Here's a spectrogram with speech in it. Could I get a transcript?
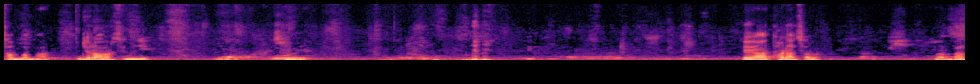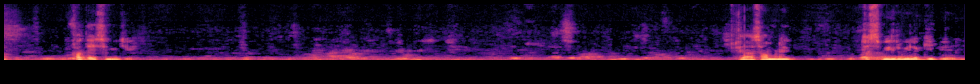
ਸਾਹਿਬ ਬਾਬਾ ਜੋਰਾਵਰ ਸਿੰਘ ਜੀ ਤੇ ਆ ਥੜਾ ਸਾਹਿਬ ਬਾਬਾ ਫਤਿਹ ਸਿੰਘ ਜੀ ਤੇ ਆ ਸਾਹਮਣੇ ਤਸਵੀਰ ਵੀ ਲੱਗੀ ਪਈ ਹੈ ਜੀ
